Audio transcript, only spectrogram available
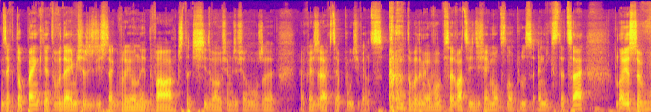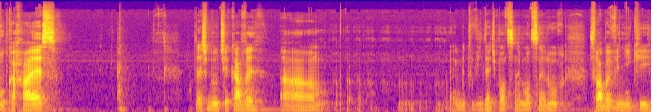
więc jak to pęknie, to wydaje mi się, że gdzieś tak w rejony 2,40, 2,80 może jakaś reakcja pójść, więc to będę miał w obserwacji. Dzisiaj mocno plus NXTC. No jeszcze WKHS też był ciekawy, um, jakby tu widać mocny, mocny ruch, słabe wyniki,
